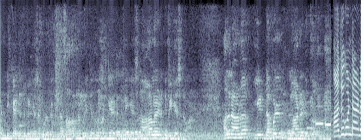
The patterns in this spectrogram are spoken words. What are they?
വണ്ടിക്ക് ഐഡന്റിഫിക്കേഷൻ കൊടുത്തിട്ടില്ല. സാധാരണ വിളിക്കുന്നത് വണ്ടി ഐഡന്റിഫിക്കേഷൻ ആൾ ഐഡന്റിഫിക്കേഷനുമാണ് അതിനാണ് ഈ ഡബിൾ ഗാർഡ് എടുത്തത്. അതുകൊണ്ടാണ്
